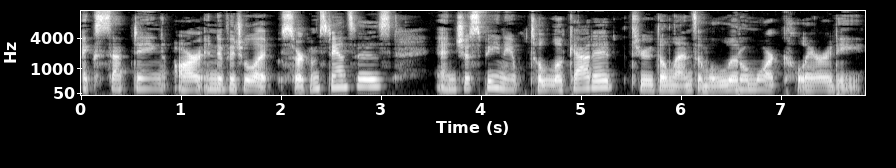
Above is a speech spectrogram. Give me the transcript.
accepting our individual circumstances and just being able to look at it through the lens of a little more clarity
